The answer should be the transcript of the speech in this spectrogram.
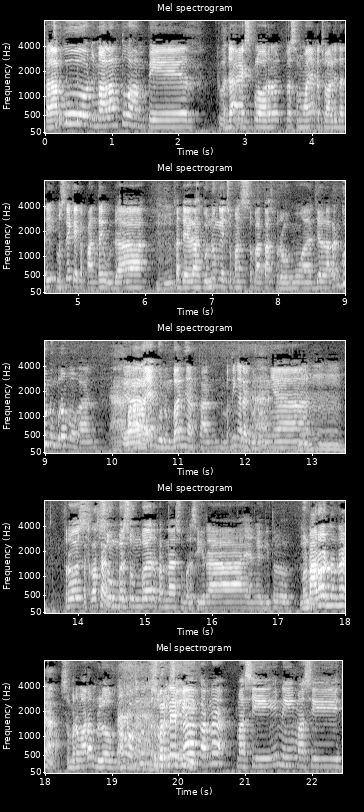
Kalau aku di Malang tuh hampir Dua udah tahun. explore ke semuanya kecuali tadi mestinya kayak ke pantai udah Mhm. ke daerah gunung ya cuma sebatas Bromo aja lah kan gunung Bromo kan Ya. Palangkaraya gunung banyak kan yang penting ada Ya. gunungnya Hmm. terus Kos-kosan? sumber-sumber pernah sumber sirah yang kayak gitu loh Mermaron pernah enggak? sumber maram belum aku waktu itu ke Sumber sumber Nevi. sirah karena masih ini masih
